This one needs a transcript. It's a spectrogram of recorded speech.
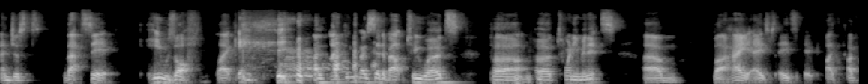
and just that's it. He was off. Like I, I think I said about two words per per twenty minutes. Um, but hey, it's it's it, I I've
